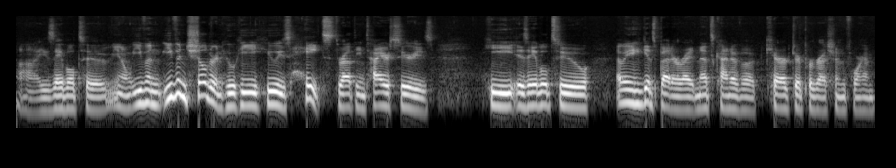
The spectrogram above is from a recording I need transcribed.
uh, he's able to, you know, even even children who he who he hates throughout the entire series, he is able to. I mean, he gets better, right? And that's kind of a character progression for him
